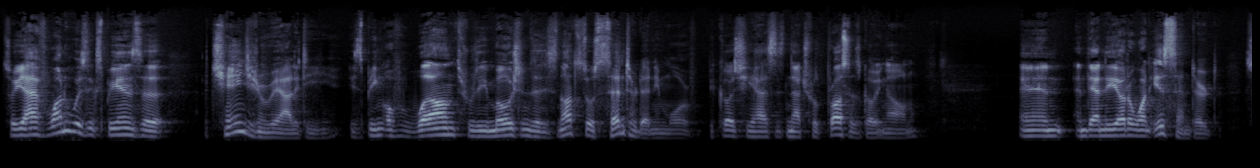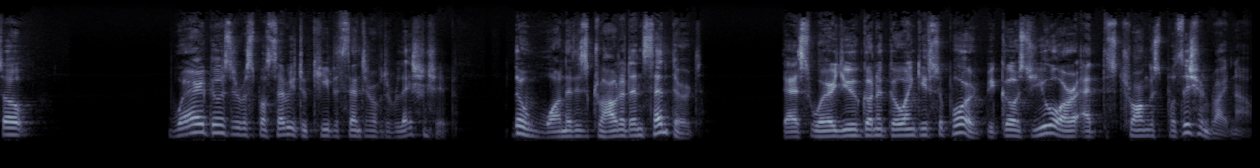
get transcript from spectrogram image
So you have one who has experienced a, a change in reality is being overwhelmed through the emotions and is not so centered anymore because she has this natural process going on and and then the other one is centered so where goes the responsibility to keep the center of the relationship? The one that is grounded and centered. That's where you're going to go and give support because you are at the strongest position right now.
